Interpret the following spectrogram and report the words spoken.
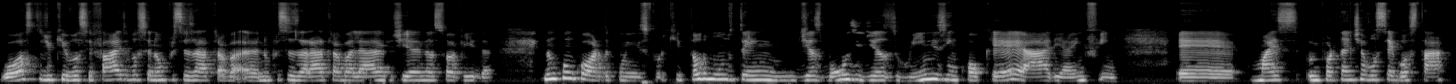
gosto de o que você faz você não, precisar eh, não precisará trabalhar um dia na sua vida. Não concordo com isso, porque todo mundo tem dias bons e dias ruins em qualquer área, enfim. É, mas o importante é você gostar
